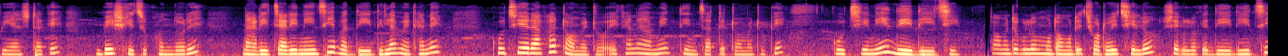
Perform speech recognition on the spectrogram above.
পেঁয়াজটাকে বেশ কিছুক্ষণ ধরে নাড়ি চাড়িয়ে নিয়েছি, এবার দিয়ে দিলাম এখানে কুচিয়ে রাখা টমেটো। এখানে আমি তিন চারটে টমেটোকে কুচিয়ে নিয়ে দিয়ে দিয়েছি। টমেটোগুলো মোটামুটি ছোটোই ছিল, সেগুলোকে দিয়ে দিয়েছি।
